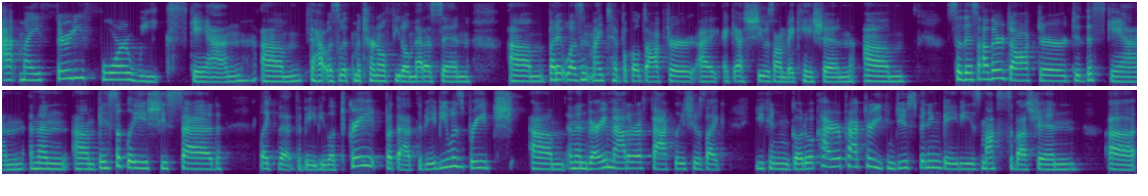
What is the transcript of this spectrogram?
at my 34 week scan, um, that was with maternal fetal medicine, um, but it wasn't my typical doctor. I, I guess she was on vacation. Um, so this other doctor did the scan, and then um, basically she said, like that the baby looked great, but that the baby was breech. Um, and then very matter of factly, she was like, you can go to a chiropractor, you can do spinning babies, moxibustion, uh,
